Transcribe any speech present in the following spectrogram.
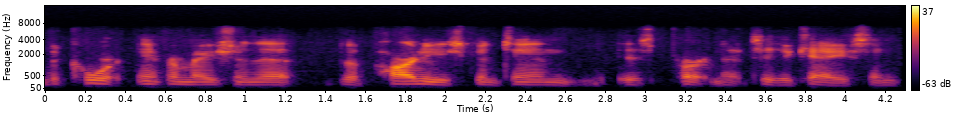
the court information that the parties contend is pertinent to the case. And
